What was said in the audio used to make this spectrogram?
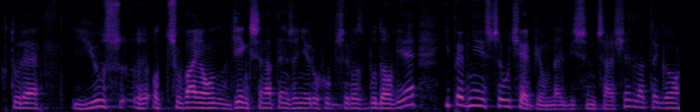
które już e, odczuwają większe natężenie ruchu przy rozbudowie i pewnie jeszcze ucierpią w najbliższym czasie, dlatego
